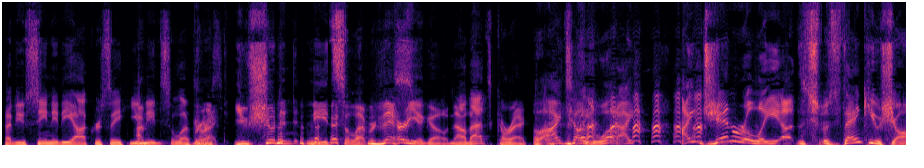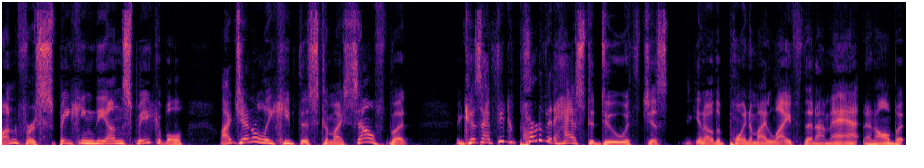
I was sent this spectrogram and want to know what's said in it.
Have you seen Idiocracy? You need celebrities. Correct. You shouldn't need celebrities. there you go. Now that's correct. Well, I tell you what, I I generally uh, this was, thank you, Sean, for speaking the unspeakable. I generally keep this to myself, but because I think part of it has to do with just you know the point of my life that I'm at and all. But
